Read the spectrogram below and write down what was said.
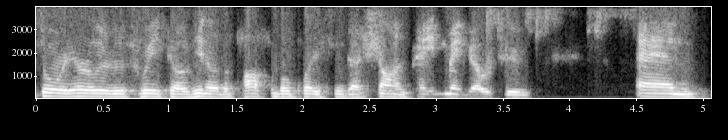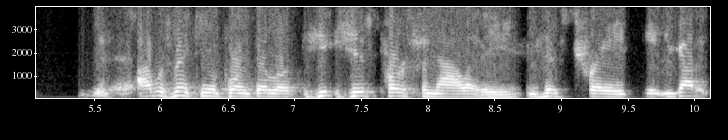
story earlier this week of you know the possible places that Sean Payton may go to, and I was making a point that look, he, his personality and his trait, you got to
